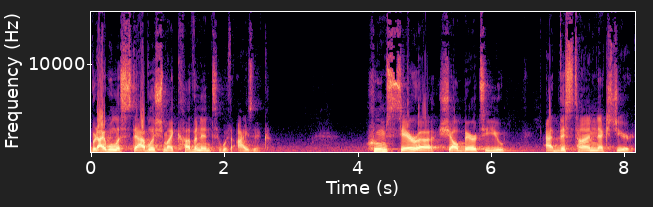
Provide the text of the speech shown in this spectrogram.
but I will establish my covenant with Isaac whom Sarah shall bear to you at this time next year.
